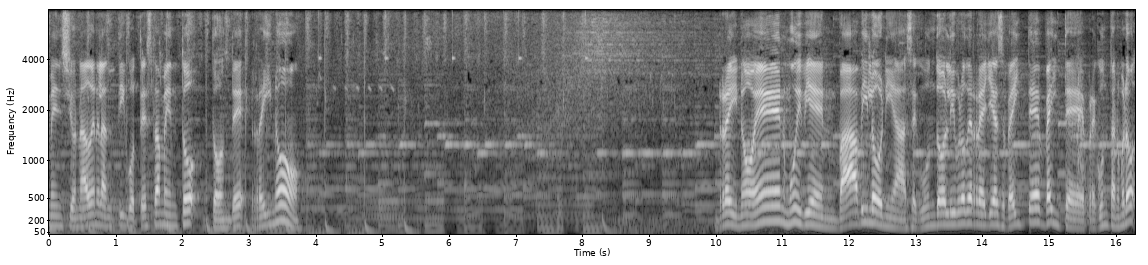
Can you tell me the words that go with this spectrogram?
mencionado en el Antiguo Testamento, ¿dónde reinó? Reinó en, muy bien, Babilonia, segundo libro de Reyes 2020, pregunta número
